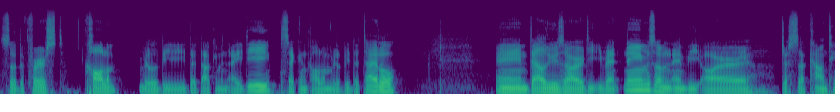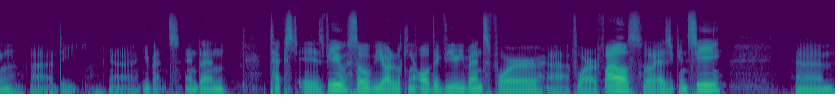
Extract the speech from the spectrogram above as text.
so the first column will be the document ID. Second column will be the title. And values are the event names, um, and we are just uh, counting the uh, events. And then text is view. So we are looking at all the view events for uh, for our files. So as you can see, um,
